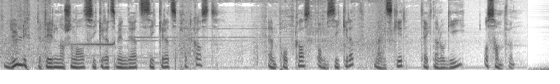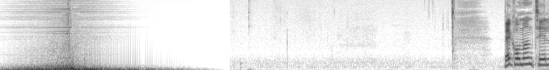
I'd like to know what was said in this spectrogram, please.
Du lytter til Nasjonal sikkerhetsmyndighets sikkerhetspodkast. En podkast om sikkerhet, mennesker, teknologi og samfunn. Velkommen til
